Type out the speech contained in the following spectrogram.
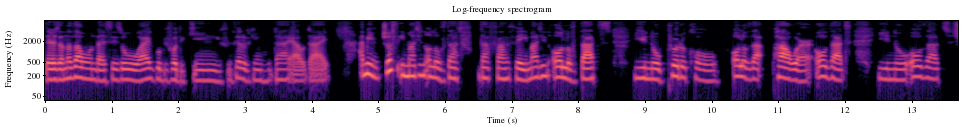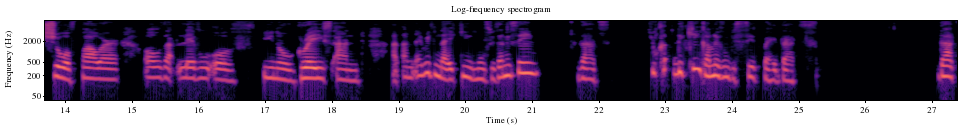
There's another one that says, "Oh, I go before the king. If instead of the king who die, I'll die." I mean, just imagine all of that that fanfare. Imagine all of that, you know, protocol, all of that power, all that, you know, all that show of power, all that level of, you know, grace and and, and everything that a king moves with. And he's saying that you ca- the king cannot even be saved by that that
